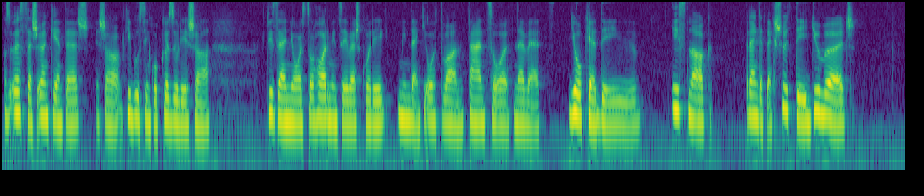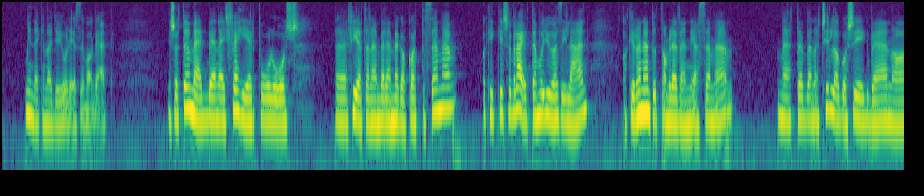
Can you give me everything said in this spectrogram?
az összes önkéntes és a kibuszinkok közül és a 18-tól 30 éves korig mindenki ott van, táncol, nevet, jókedélyű, isznak, rengeteg süti, gyümölcs, mindenki nagyon jól érzi magát. És a tömegben egy fehér pólós fiatalemberen megakadt a szemem, akik később rájöttem, hogy ő az Ilán, akiről nem tudtam levenni a szemem, mert ebben a csillagos égben, a,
